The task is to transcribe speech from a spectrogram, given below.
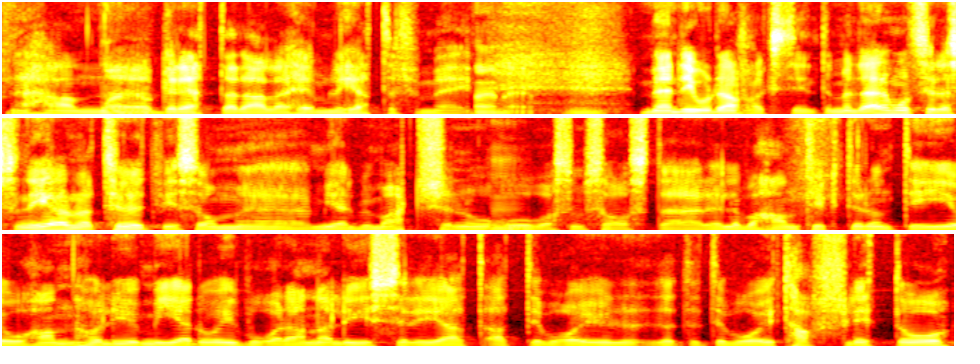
När han Nej, eh, berättade alla hemligheter för mig. Nej, nej. Mm. Men det gjorde han faktiskt inte. Men däremot så resonerade han naturligtvis om eh, Mjällbymatchen och, Mm. och vad som sades där. Eller vad han tyckte runt det. Och han höll ju med då i våra analyser i att, att det var ju, att det var ju taffligt. Och,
